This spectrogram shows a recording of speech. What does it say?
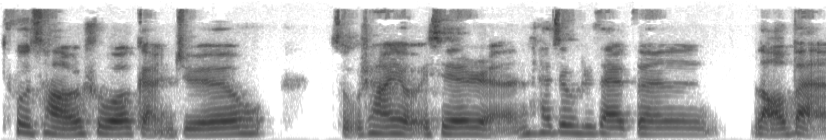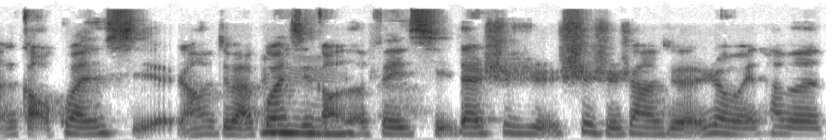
吐槽说感觉。组上有一些人，他就是在跟老板搞关系，然后就把关系搞得飞起。但事实事实上，觉得认为他们，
